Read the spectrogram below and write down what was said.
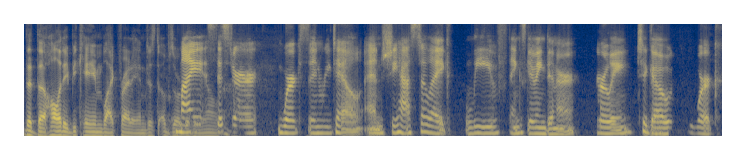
that the holiday became Black Friday and just absorbed my sister works in retail and she has to like leave Thanksgiving dinner early to go work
